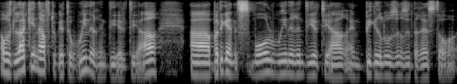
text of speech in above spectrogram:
I was lucky enough to get a winner in DLTR. Uh, but again, a small winner in DLTR and bigger losers in the rest. So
